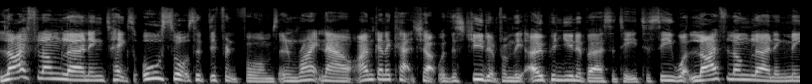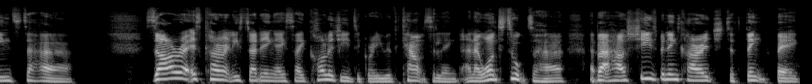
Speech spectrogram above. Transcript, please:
Lifelong learning takes all sorts of different forms, and right now I'm going to catch up with a student from the Open University to see what lifelong learning means to her. Zara is currently studying a psychology degree with counselling, and I want to talk to her about how she's been encouraged to think big.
